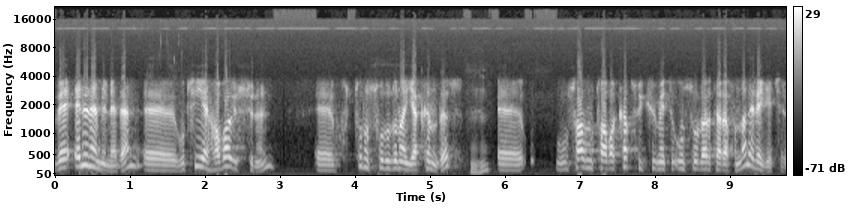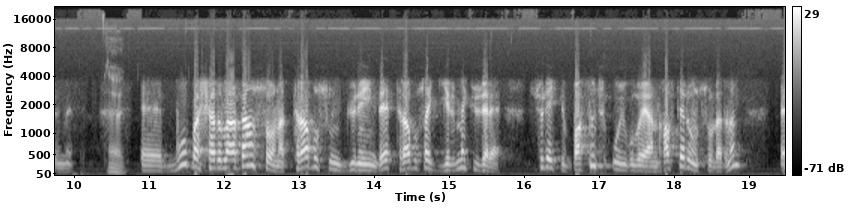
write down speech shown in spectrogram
ve en önemli neden e, Vutiye hava üssünün e, Tunus hududuna yakındır. E, ulusal mutabakat hükümeti unsurları tarafından ele geçirilmesi. Evet. E, bu başarılardan sonra Trablus'un güneyinde Trablus'a girmek üzere sürekli basınç uygulayan Hafter unsurlarının e,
